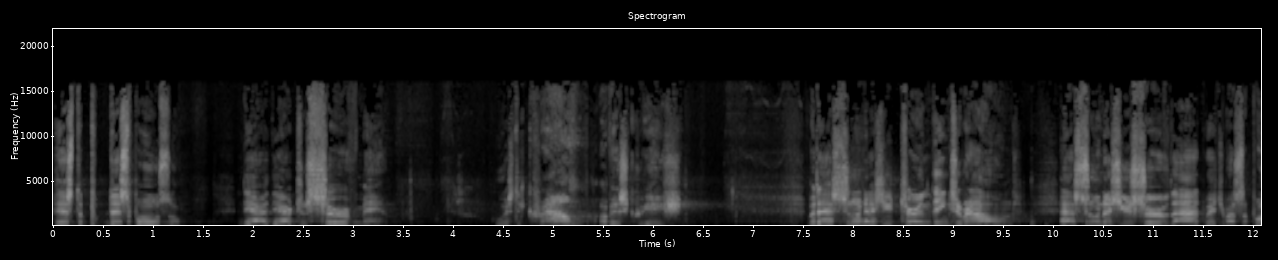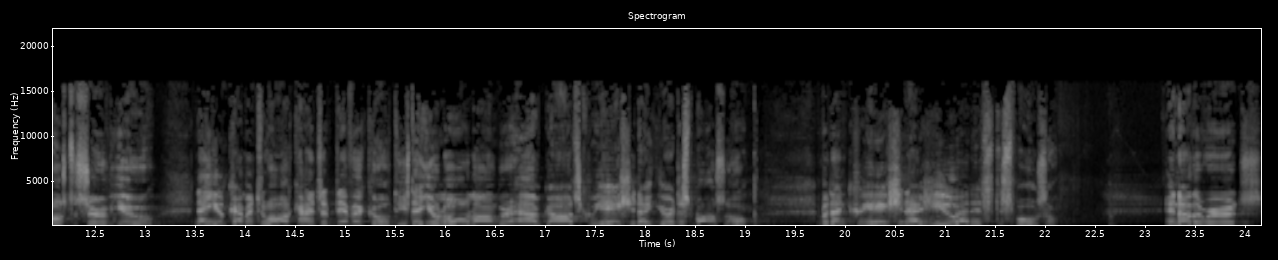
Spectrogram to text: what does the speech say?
his disposal. They are there to serve man, who is the crown of his creation. But as soon as you turn things around, as soon as you serve that which was supposed to serve you, then you come into all kinds of difficulties that you no longer have God's creation at your disposal, but then creation has you at its disposal. In other words,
